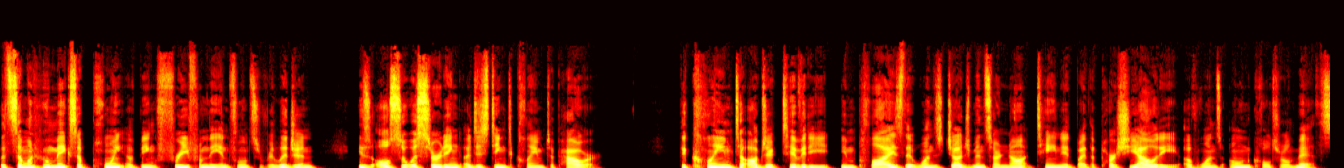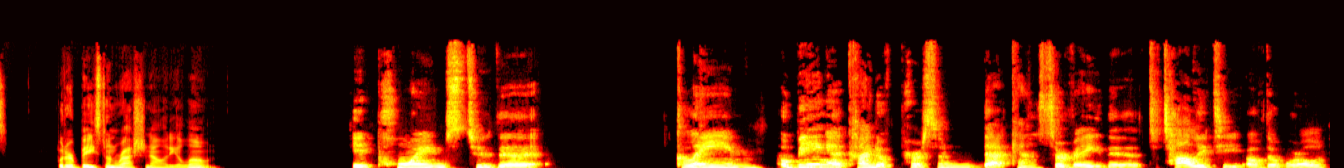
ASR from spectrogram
But someone who makes a point of being free from the influence of religion is also asserting a distinct claim to power. The claim to objectivity implies that one's judgments are not tainted by the partiality of one's own cultural myths, but are based on rationality alone. It points to the claim of being a kind of person that can survey the totality of the world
